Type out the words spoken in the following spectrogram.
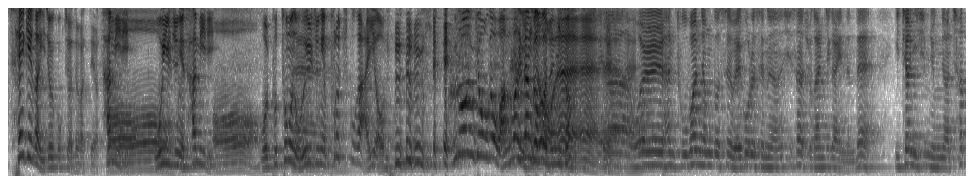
세 개가 이적 꼭지가 들어갔대요. 3일이. 오. 5일 중에 3일이. 어. 뭐 보통은 네. 5일 중에 프로축구가 아예 없는 그런 경우가 왕왕 흔한 있죠. 거거든요. 예, 예, 제가 예. 월한 두 번 정도 쓴 외고를 쓰는 시사 주간지가 있는데 2026년 첫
